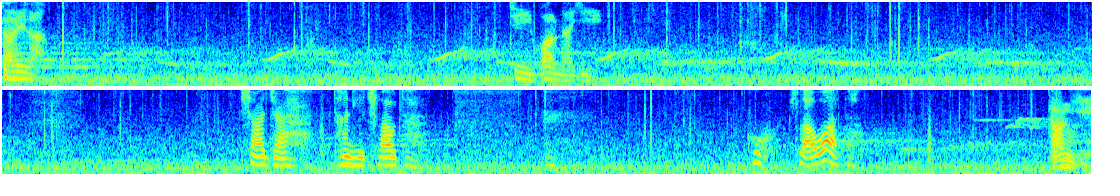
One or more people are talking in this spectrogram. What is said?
Sailor. Ti Walnayi. Shaja Tani Chlauta. Ku Chlawata. Tanyi.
